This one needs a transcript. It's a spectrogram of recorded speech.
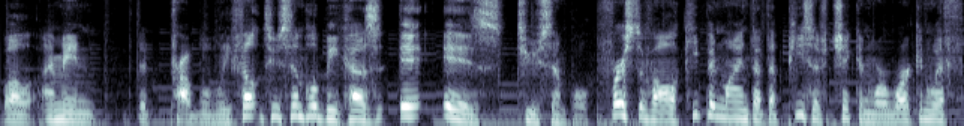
Well, I mean, it probably felt too simple because it is too simple. First of all, keep in mind that the piece of chicken we're working with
